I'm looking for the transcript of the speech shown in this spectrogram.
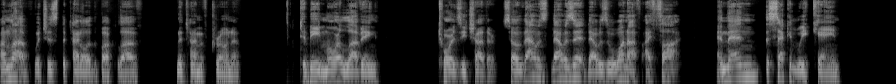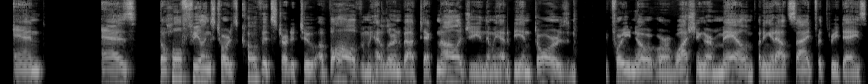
on love, which is the title of the book, Love in the Time of Corona, to be more loving towards each other. So that was, that was it. That was a one off, I thought. And then the second week came and as the whole feelings towards COVID started to evolve and we had to learn about technology and then we had to be indoors and before you know it, we're washing our mail and putting it outside for three days.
